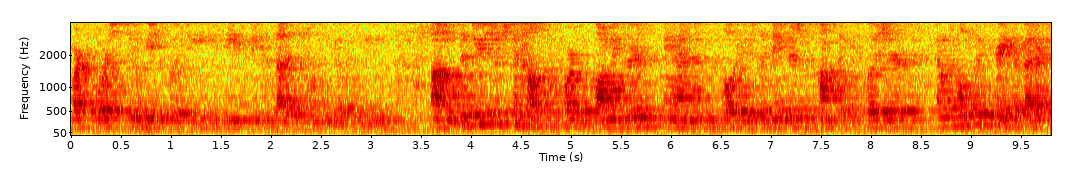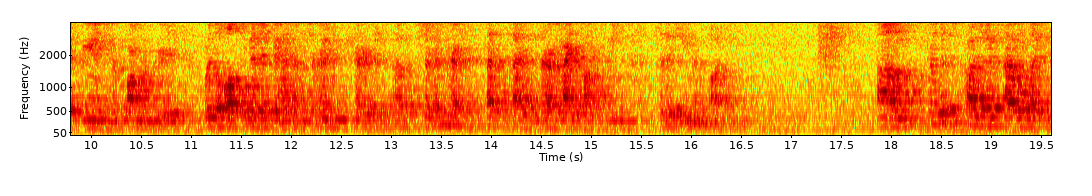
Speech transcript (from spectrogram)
are forced to be exposed to EDCs because that is the only way of living. Um, this research can help inform lawmakers and employers the dangers of constant exposure and would hopefully create a better experience for farm workers where the altogether ban of certain, of certain pesticides that are high toxins for the human body. Um, for this project, I would like to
